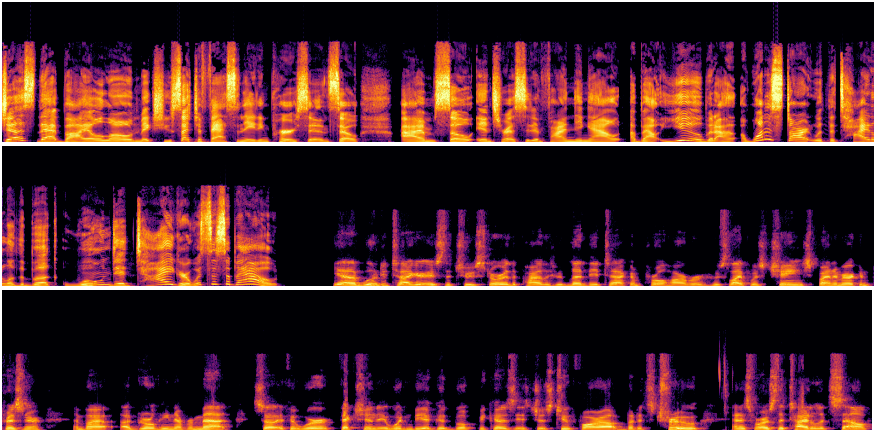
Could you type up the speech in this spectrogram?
just that bio alone makes you such a fascinating person. So I'm so interested in finding out about you, but I, I want to start with the title of the book, Wounded Tiger. What's this about? Yeah, Wounded Tiger is the true story of the pilot who led the attack on Pearl Harbor, whose life was changed by an American prisoner and by a girl he never met. So if it were fiction, it wouldn't be a good book because it's just too far out, but it's true. And as far as the title itself,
